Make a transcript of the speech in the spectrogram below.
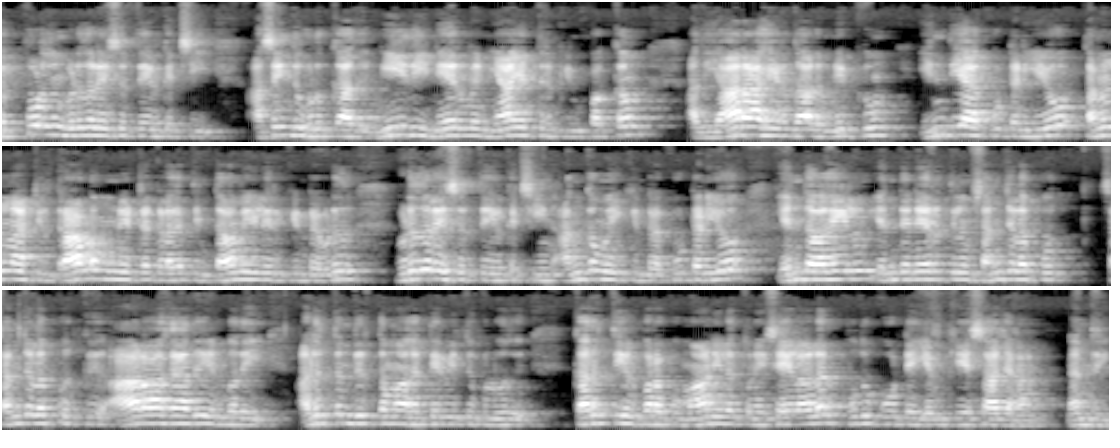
எப்பொழுதும் விடுதலை சிறுத்தைகள் கட்சி அசைந்து கொடுக்காது. நீதி நேர்மை நியாயத்திற்கின் பக்கம். அது யாராக இருந்தாலும் நிற்கும். இந்தியா கூட்டணியோ தமிழ்நாட்டில் திராவிட முன்னேற்ற கழகத்தின் தலைமையில் இருக்கின்ற விடு விடுதலை சிறுத்தைகள் கட்சியின் அங்கம் வகிக்கின்ற கூட்டணியோ எந்த வகையிலும் எந்த நேரத்திலும் சஞ்சலப்பு சஞ்சலப்புக்கு ஆளாகாது என்பதை அழுத்தம் திருத்தமாக தெரிவித்துக் கொள்வது கருத்தியல் பரப்பு மாநில துணை செயலாளர் புதுக்கோட்டை எம் கே ஷாஜஹான் நன்றி.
